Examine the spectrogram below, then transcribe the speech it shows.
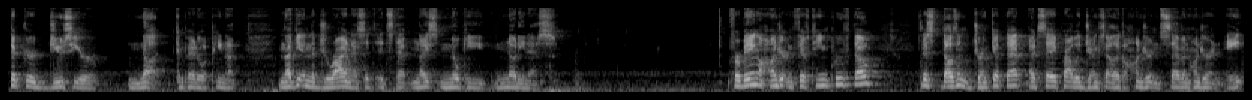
thicker, juicier nut compared to a peanut. I'm not getting the dryness. It, it's that nice milky nuttiness. For being 115 proof though, this doesn't drink at that. I'd say probably drinks at like 107, 108.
